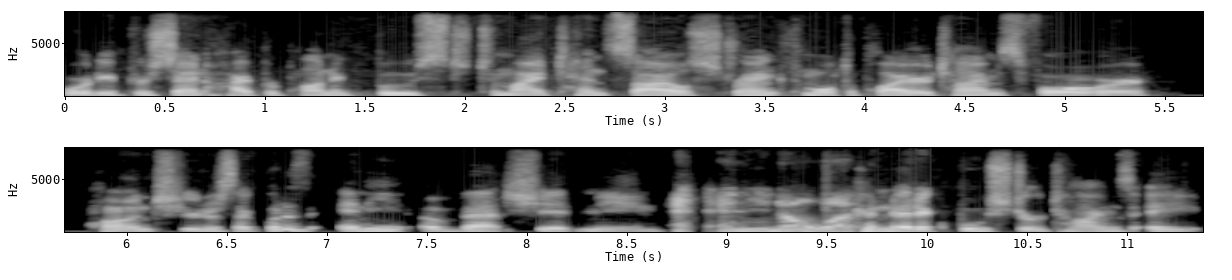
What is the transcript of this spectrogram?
40% hyperponic boost to my tensile strength multiplier times four punch. You're just like, what does any of that shit mean? And, and you know what, Kinetic booster times eight.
